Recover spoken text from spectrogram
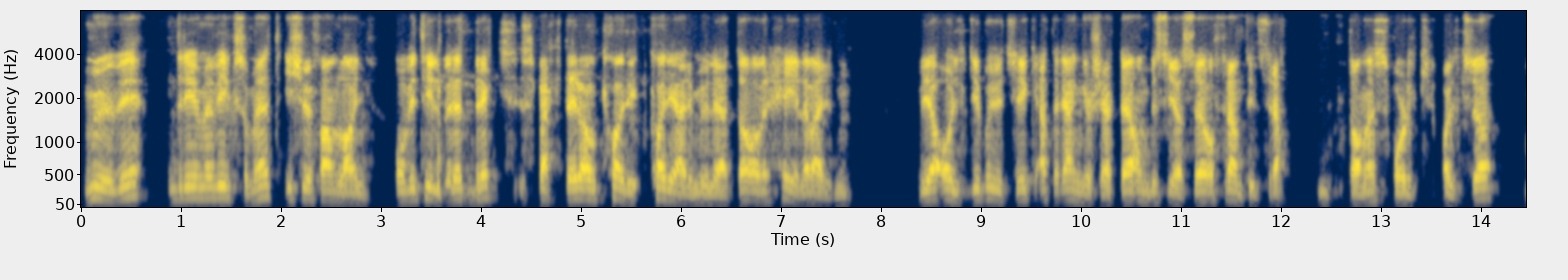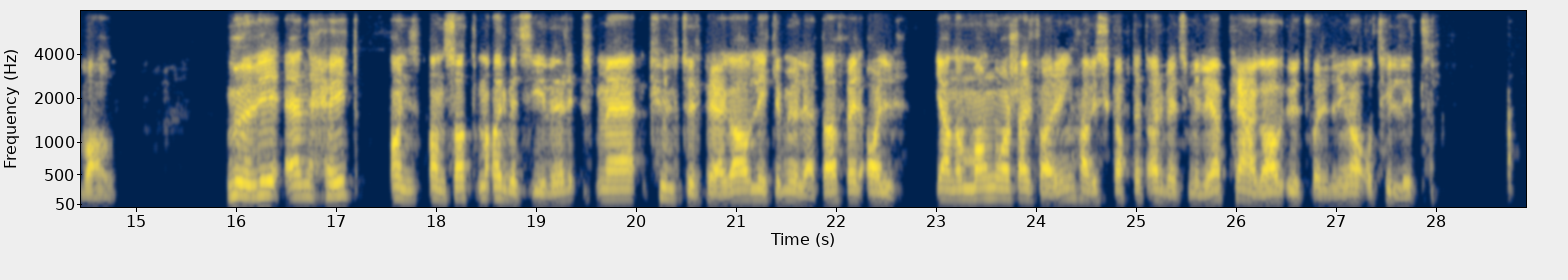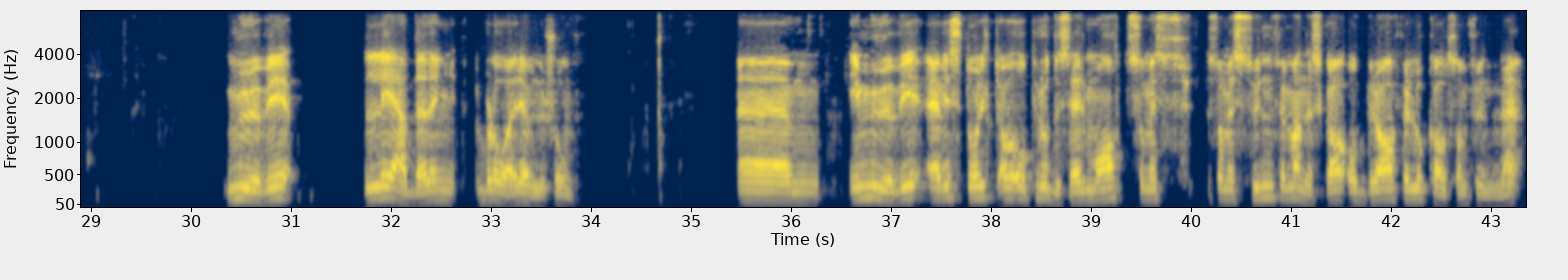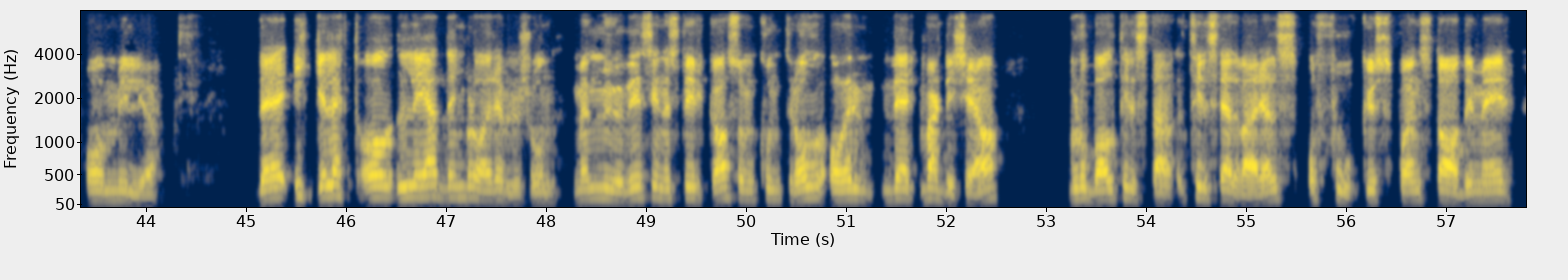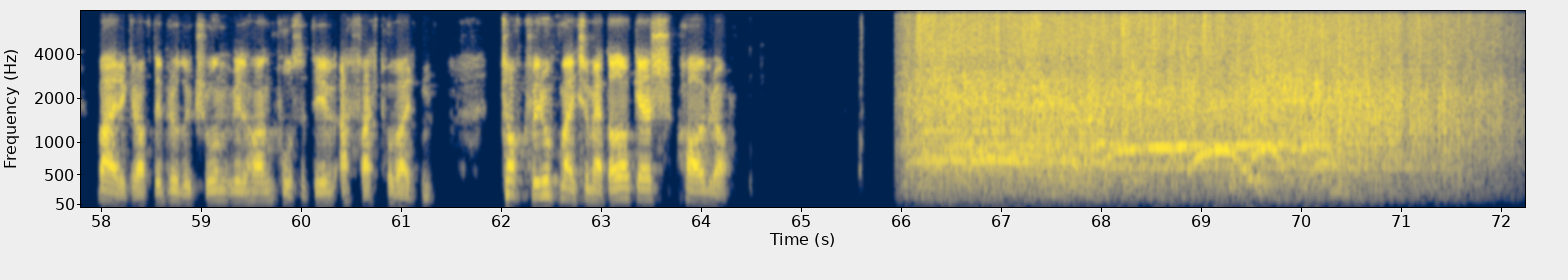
Movi driver med virksomhet i 25 land, og vi tilbyr et bredt spekter av kar karrieremuligheter over hele verden. Vi er alltid på utkikk etter engasjerte, ambisiøse og fremtidsrettende folk, altså Val. Movi er en høyt ansatt med arbeidsgiver med kulturprega av like muligheter for alle. Gjennom mange års erfaring har vi skapt et arbeidsmiljø prega av utfordringer og tillit. Movie leder den blå revolusjonen. Um, I Movie er vi stolt av å produsere mat som er, som er sunn for mennesker og bra for lokalsamfunnet og miljø. Det er ikke lett å lede den blå revolusjonen, men Movie sine styrker som kontroll over verdikjeder, global tilstedeværelse og fokus på en stadig mer bærekraftig produksjon vil ha en positiv effekt på verden. Takk for oppmerksomheten deres. Ha det bra.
